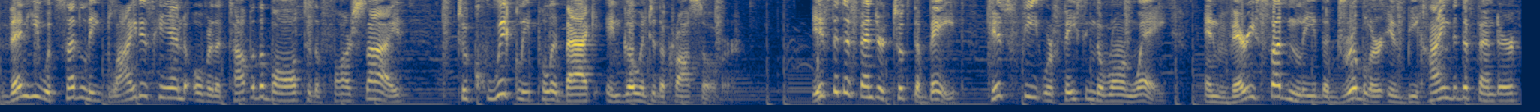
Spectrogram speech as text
Then he would suddenly glide his hand over the top of the ball to the far side to quickly pull it back and go into the crossover. If the defender took the bait, his feet were facing the wrong way, and very suddenly the dribbler is behind the defender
